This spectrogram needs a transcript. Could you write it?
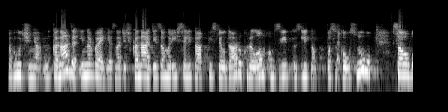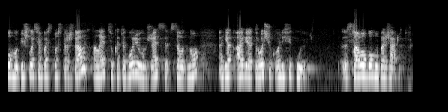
влучення Канада і Норвегія. Значить, в Канаді загорівся літак після удару крилом об злітно-посадкову смугу. Слава Богу, обійшлося без постраждалих, але цю категорію вже все одно е, як авіатрощу кваліфікують. Е, Слава Богу, без жертв.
